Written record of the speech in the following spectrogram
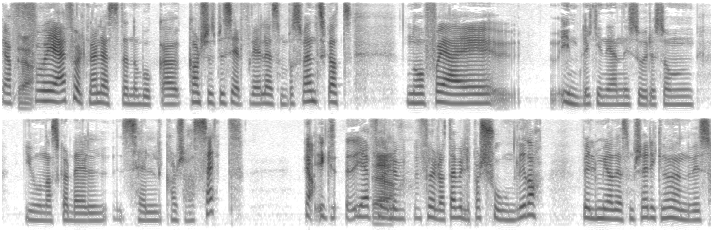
Ja, Ja. for jeg følte når jeg leste denne boka, kanskje spesielt fordi jeg leser den på svensk, at nå får jeg innblikk inn i en historie som Jonas Gardell selv kanskje har sett. Ja. Jeg føler, føler at det er veldig personlig, da. Veldig mye av det som skjer. Ikke nødvendigvis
